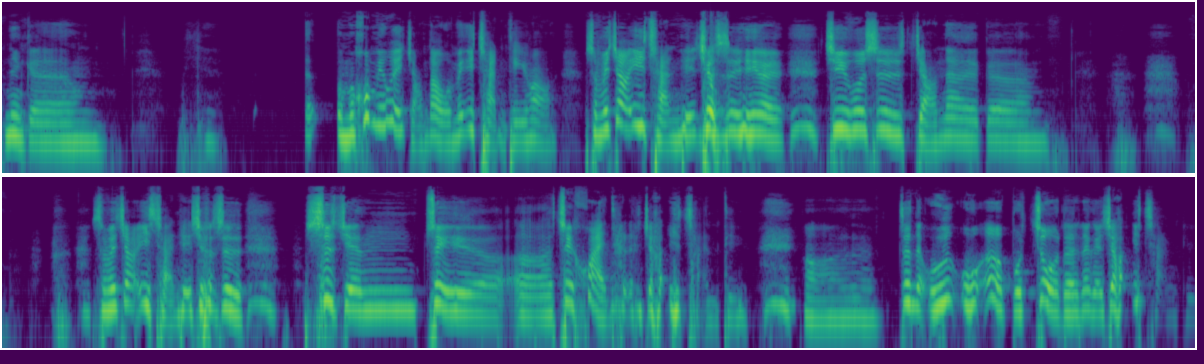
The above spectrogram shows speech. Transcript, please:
那个。我们后面会讲到，我们一产题哈，什么叫一产题？就是因为几乎是讲那个什么叫一产题，就是世间最呃最坏的人叫一产题啊，真的无无恶不作的那个叫一产题，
